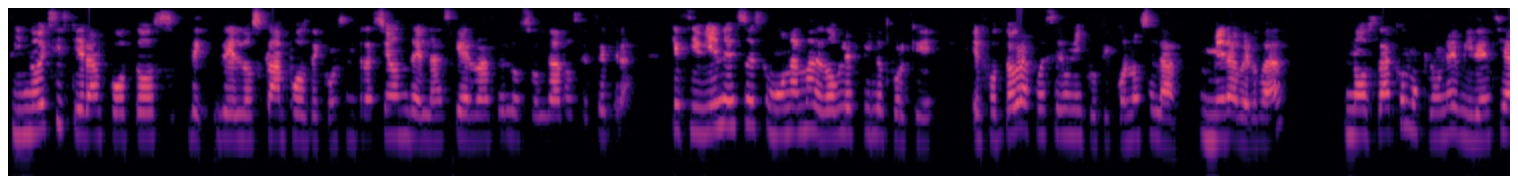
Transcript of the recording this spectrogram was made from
si no existieran fotos de, de los campos de concentración, de las guerras, de los soldados, etcétera. Que si bien eso es como un arma de doble filo porque el fotógrafo es el único que conoce la mera verdad, nos da como que una evidencia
